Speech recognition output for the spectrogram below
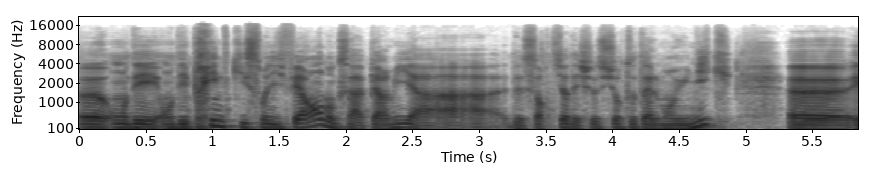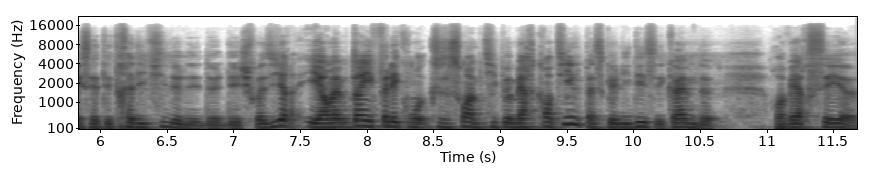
euh, ont, des, ont des prints qui sont différents, donc ça a permis à, à- de sortir des chaussures totalement uniques, euh, et c'était très difficile de, les- de les choisir. Et en même temps, il fallait que ce soit un petit peu mercantile, parce que l'idée, c'est quand même de reverser euh,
